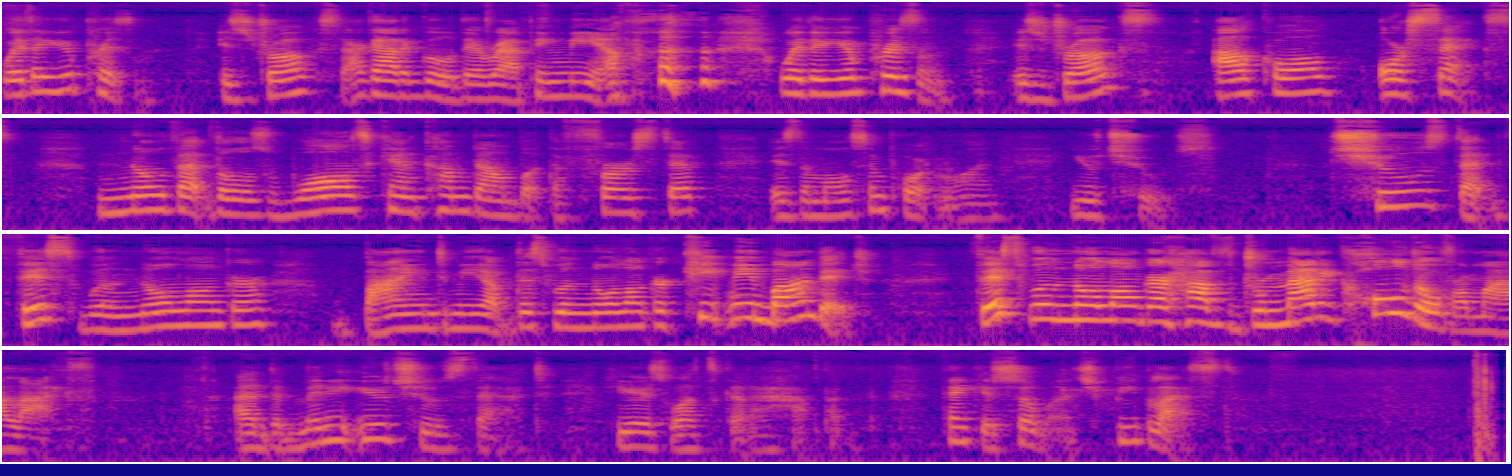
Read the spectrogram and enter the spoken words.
whether your prison is drugs, I gotta go, they're wrapping me up. whether your prison is drugs, alcohol, or sex, know that those walls can come down, but the first step is the most important one. You choose. Choose that this will no longer bind me up. This will no longer keep me in bondage. This will no longer have dramatic hold over my life. And the minute you choose that, here's what's going to happen. Thank you so much. Be blessed.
